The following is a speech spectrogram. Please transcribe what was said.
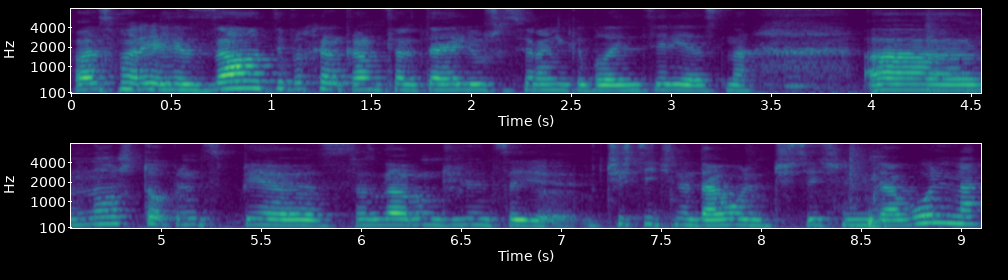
посмотрели зал, где проходил концерт, а Илюша с Вероникой было интересно. Э, ну что, в принципе, с разговором учительницы частично довольна, частично недовольна.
